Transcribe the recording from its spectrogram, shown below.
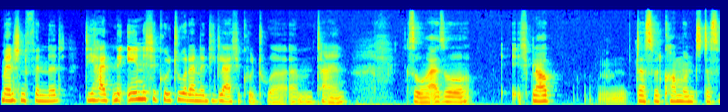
Menschen findet, die halt eine ähnliche Kultur oder eine, die gleiche Kultur ähm, teilen. So, also ich glaube, das wird kommen und das,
